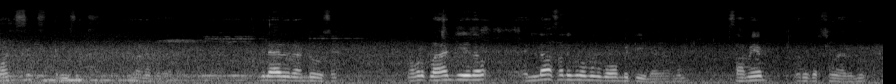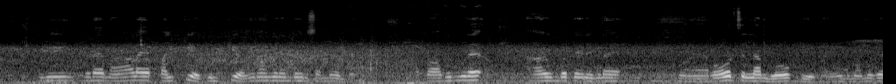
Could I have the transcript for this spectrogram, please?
one six three six എന്ന നമ്പറാണ് ഇതിലായിരുന്നു രണ്ട് ദിവസം. നമ്മൾ പ്ലാൻ ചെയ്ത എല്ലാ സ്ഥലങ്ങളും നമുക്ക് പോകാൻ പറ്റിയില്ല. കാരണം സമയം ഒരു പ്രശ്നമായിരുന്നു. ഇനി ഇവിടെ നാളെ പൽക്കിയോ കുൽക്കിയോ അങ്ങനെ അങ്ങനെ എന്തോ ഒരു സംഭവമുണ്ട്. അപ്പോൾ അതും കൂടെ ആകുമ്പോഴത്തേന് ഇവിടെ റോഡ്സ് എല്ലാം ബ്ലോക്ക് ചെയ്യും. അതുകൊണ്ട് നമുക്ക്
